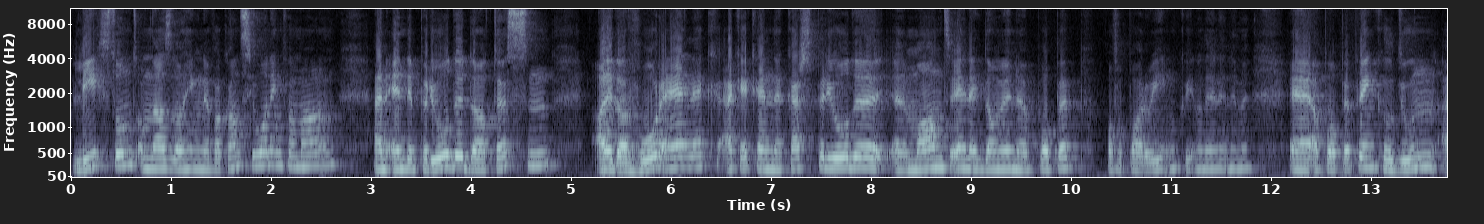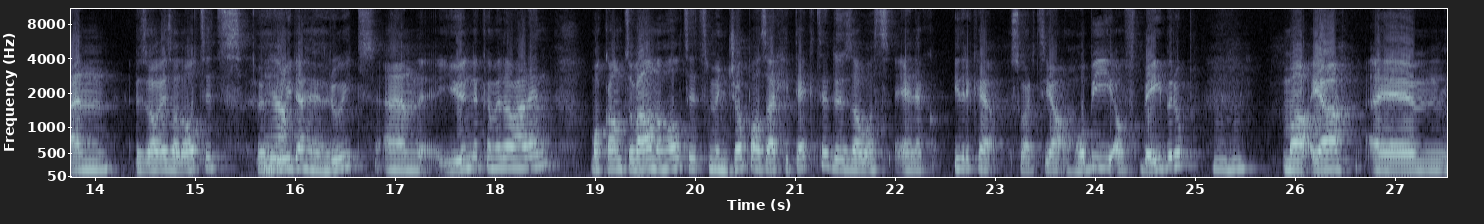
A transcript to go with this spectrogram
leeg stond, omdat ze daar gingen een vakantiewoning van maken. En in de periode daartussen, allee, daarvoor eigenlijk, heb ik in de kerstperiode een maand eigenlijk dan we een pop-up of een paar weken, ik weet het eigenlijk niet meer, uh, een pop-up winkel doen. En zo is dat altijd gegroeid en gegroeid. En jeunde ik me daar wel in. Maar ik had wel nog altijd mijn job als architecte. Dus dat was eigenlijk iedere keer een soort ja, hobby of bijberoep. Mhm. Maar ja, ehm,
